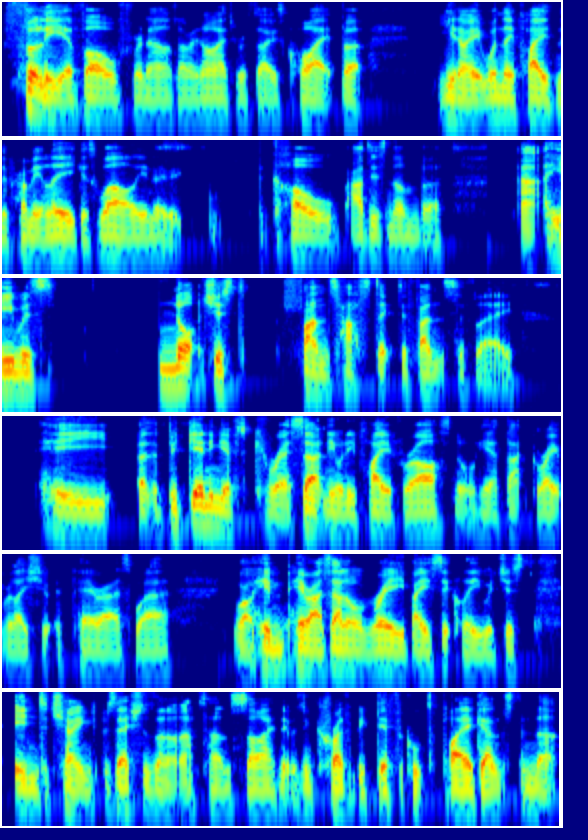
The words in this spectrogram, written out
fully evolved Ronaldo in either of those quite, but you know when they played in the Premier League as well, you know Cole had his number. Uh, he was not just fantastic defensively. He at the beginning of his career, certainly when he played for Arsenal, he had that great relationship with Pires where. Well, him, Pires, and Henry basically were just interchange positions on that left hand side, and it was incredibly difficult to play against in that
